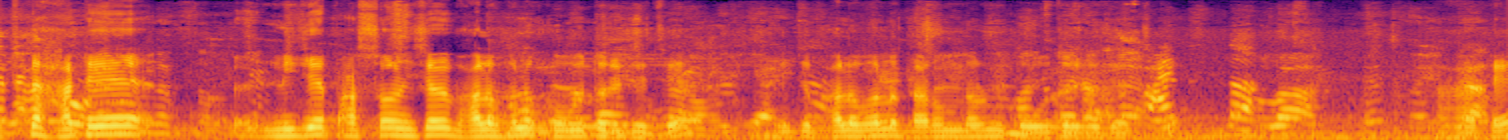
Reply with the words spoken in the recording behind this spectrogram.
আজকে হাটে নিজে পাঁচশো হিসাবে ভালো ভালো কবুতর এসেছে। যে ভালো ভালো দারুণ দারুণ কবুতর এসেছে হাটে।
